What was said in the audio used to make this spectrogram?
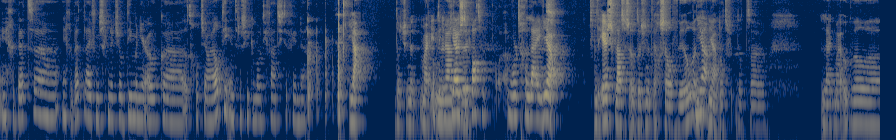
in, gebed, in gebed blijven. Misschien dat je op die manier ook, dat God jou helpt die intrinsieke motivatie te vinden. ja. Dat je het, maar Op het inderdaad. juiste de- pad wordt geleid. Ja. In de eerste plaats is ook dat je het echt zelf wil. En Ja. ja, dat, dat lijkt mij ook wel eh,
